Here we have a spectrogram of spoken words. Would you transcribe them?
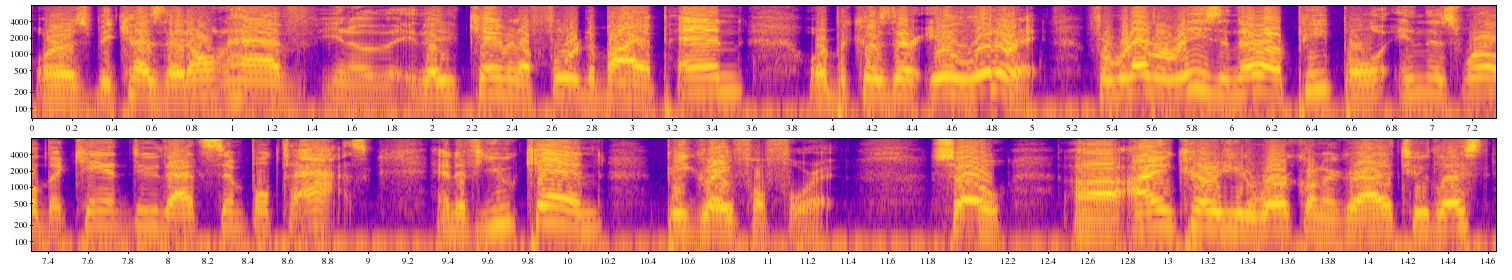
or it's because they don't have you know they, they can't even afford to buy a pen or because they're illiterate. For whatever reason there are people in this world that can't do that simple task. And if you can be grateful for it So uh, I encourage you to work on a gratitude list.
